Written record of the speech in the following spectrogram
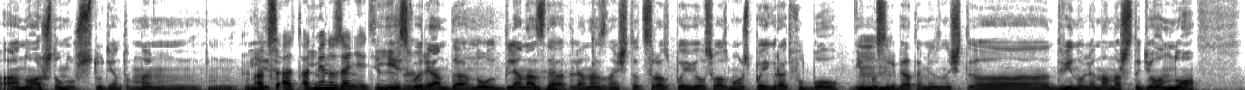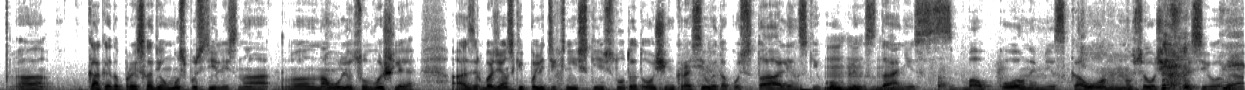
А, ну а что нужно студентам? Нам, есть, от, отмену занятий. Есть нужно, вариант, да, но для нас, mm-hmm. да, для нас, значит, это сразу появилась возможность возможность поиграть в футбол. И mm-hmm. мы с ребятами, значит, э, двинули на наш стадион, но э, как это происходило. Мы спустились на, э, на улицу, вышли. Азербайджанский политехнический институт – это очень красивый такой сталинский комплекс mm-hmm. зданий с балконами, с колоннами. Ну, все очень красиво, да.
